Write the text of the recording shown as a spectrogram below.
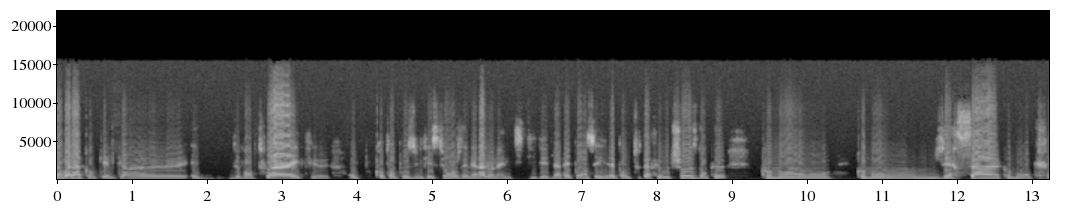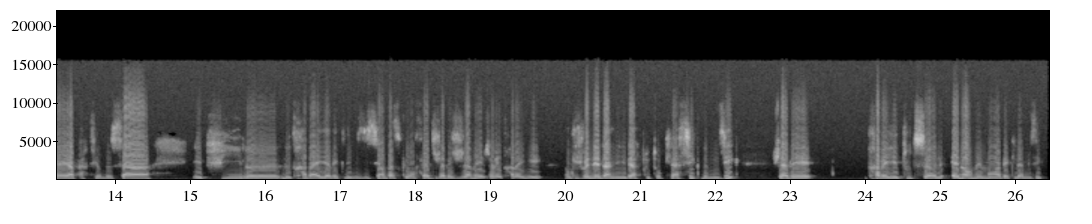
ben voilà, quand quelqu'un euh, est devant toi et que on, quand on pose une question, en général, on a une petite idée de la réponse et ils répondent tout à fait autre chose. Donc, euh, comment on, comment on gère ça, comment on crée à partir de ça, et puis le, travail avec les musiciens, parce qu'en fait, j'avais jamais, j'avais travaillé, donc je venais d'un univers plutôt classique de musique, j'avais travaillé toute seule énormément avec la musique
